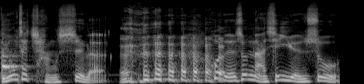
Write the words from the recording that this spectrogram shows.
不用再尝试了，或者是说哪些元素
